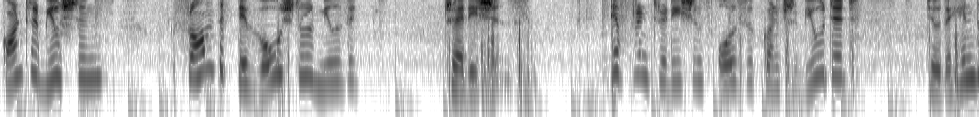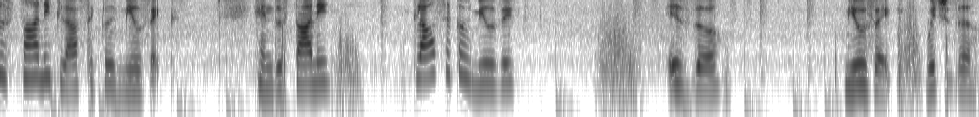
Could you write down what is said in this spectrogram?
contributions from the devotional music traditions. Different traditions also contributed to the Hindustani classical music. Hindustani classical music is the music which is a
